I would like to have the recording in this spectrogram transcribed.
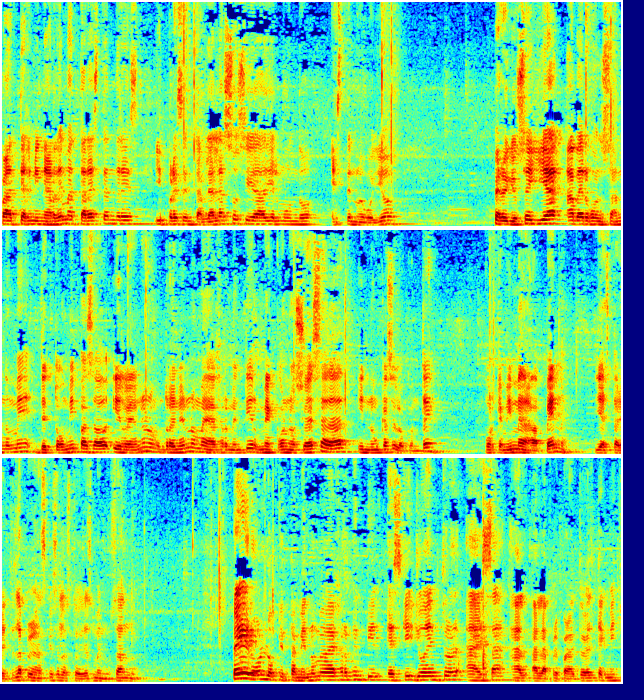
para terminar de matar a este Andrés y presentarle a la sociedad y al mundo este nuevo yo. Pero yo seguía avergonzándome de todo mi pasado y René no, me va a dejar mentir. Me conoció a esa edad y nunca se lo conté, porque a mí me daba pena. Y hasta ahorita es la primera vez que se la estoy desmenuzando. Pero lo que también no me va a dejar mentir es que yo entro a, esa, a, a la preparatoria del técnico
